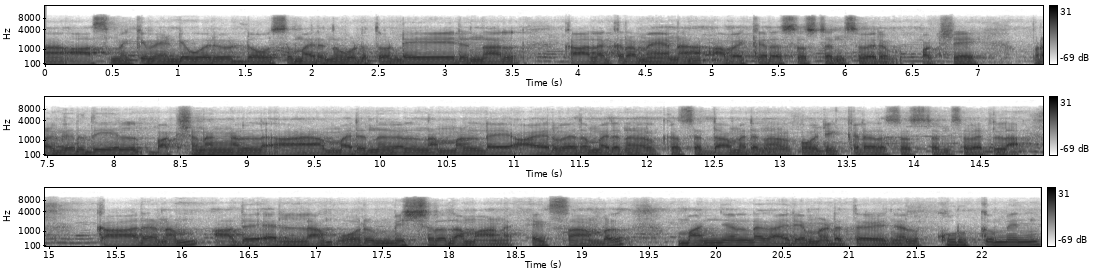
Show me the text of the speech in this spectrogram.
ആസ്മയ്ക്ക് വേണ്ടി ഒരു ഡോസ് മരുന്ന് കൊടുത്തുകൊണ്ടേയിരുന്നാൽ കാലക്രമേണ അവയ്ക്ക് റെസിസ്റ്റൻസ് വരും. പക്ഷേ പ്രകൃതിയിൽ ഭക്ഷണങ്ങൾ മരുന്നുകൾ നമ്മളുടെ ആയുർവേദ മരുന്നുകൾക്ക് സിദ്ധ മരുന്നുകൾക്ക് ഒരിക്കലും റെസിസ്റ്റൻസ് വരില്ല. കാരണം അത് എല്ലാം ഒരു മിശ്രിതമാണ്. എക്സാമ്പിൾ മഞ്ഞളുടെ കാര്യം എടുത്തു കഴിഞ്ഞാൽ കുർക്കുമിൻ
